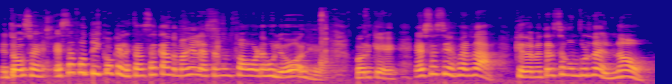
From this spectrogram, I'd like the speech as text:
Entonces, esa fotico que le están sacando, más bien le hacen un favor a Julio Borges. Porque ese sí es verdad, que de meterse en un burdel, no.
